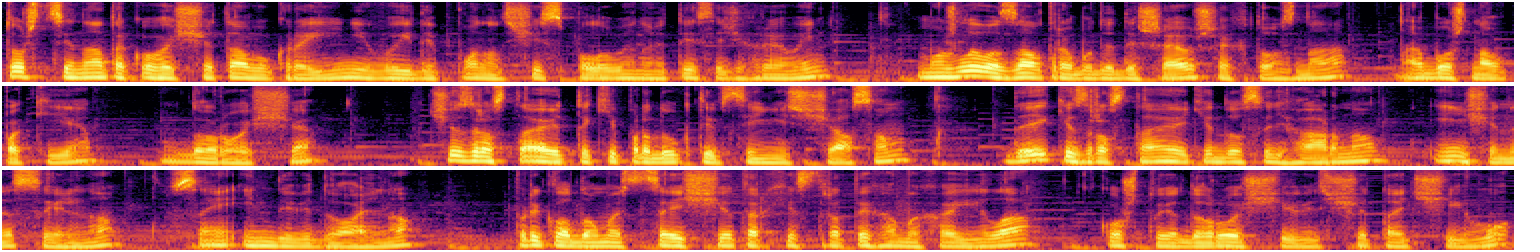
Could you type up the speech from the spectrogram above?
Тож ціна такого щита в Україні вийде понад 6,5 тисяч гривень. Можливо, завтра буде дешевше, хто зна, або ж навпаки, дорожче. Чи зростають такі продукти в ціні з часом? Деякі зростають і досить гарно, інші не сильно, все індивідуально. Прикладом, ось цей щит архістратига Михаїла коштує дорожче від щита Чіву,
